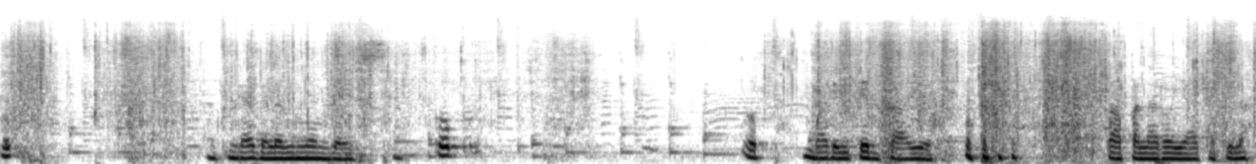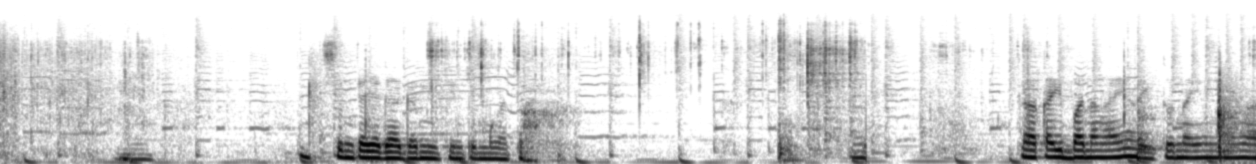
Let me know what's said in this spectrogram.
Op. Ating gagalawin yan guys. Op. Op. Marited tayo. Papalaro yata sila. Saan kaya gagamitin itong mga to? Kakaiba na ngayon. Ito na yung mga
